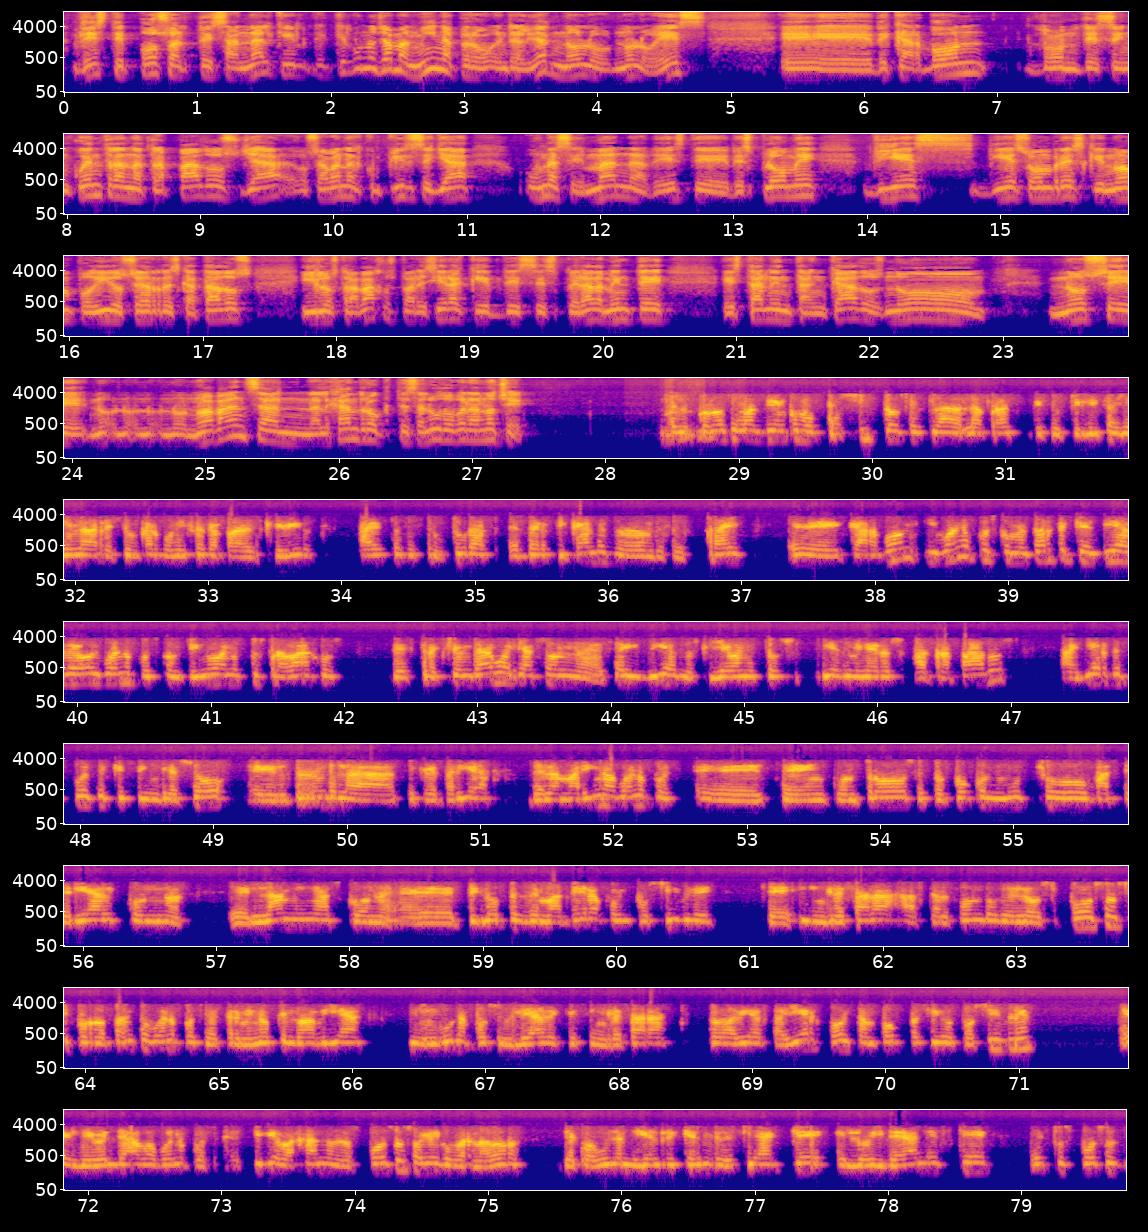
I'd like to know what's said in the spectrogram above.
de este pozo artesanal que, algunos llaman mina, pero en realidad no lo, no lo es, eh, de carbón, donde se encuentran atrapados ya, o sea, van a cumplirse ya una semana de este desplome, 10, diez hombres que no han podido ser rescatados y los trabajos pareciera que desesperadamente están entancados, no, no se, no, no, no, no avanzan. Alejandro, te saludo, buenas noches. Se los conoce más bien como pocitos, es la frase que se utiliza allí en la región carbonífera para describir a estas estructuras verticales de donde se extrae eh, carbón. Y bueno, pues comentarte que el día de hoy, bueno, pues continúan estos trabajos de extracción de agua. Ya son eh, seis días los que llevan estos diez mineros atrapados. Ayer, después de que se ingresó el tren de la Secretaría de la Marina, bueno, pues eh, se encontró, se tocó con mucho material, con láminas, con pilotes de madera. Fue imposible que ingresara hasta el fondo de los pozos y por lo tanto, bueno, pues se determinó que no había ninguna posibilidad de que se ingresara todavía hasta ayer. Hoy tampoco ha sido posible. El nivel de agua, bueno, pues sigue bajando en los pozos. Hoy el gobernador de Coahuila, Miguel Riquelme, decía que lo ideal es que estos pozos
